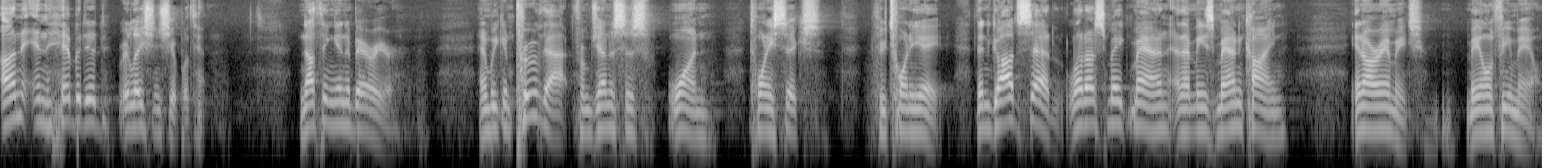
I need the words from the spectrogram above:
uninhibited relationship with Him, nothing in a barrier. And we can prove that from Genesis 1 26 through 28. Then God said, Let us make man, and that means mankind, in our image, male and female,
